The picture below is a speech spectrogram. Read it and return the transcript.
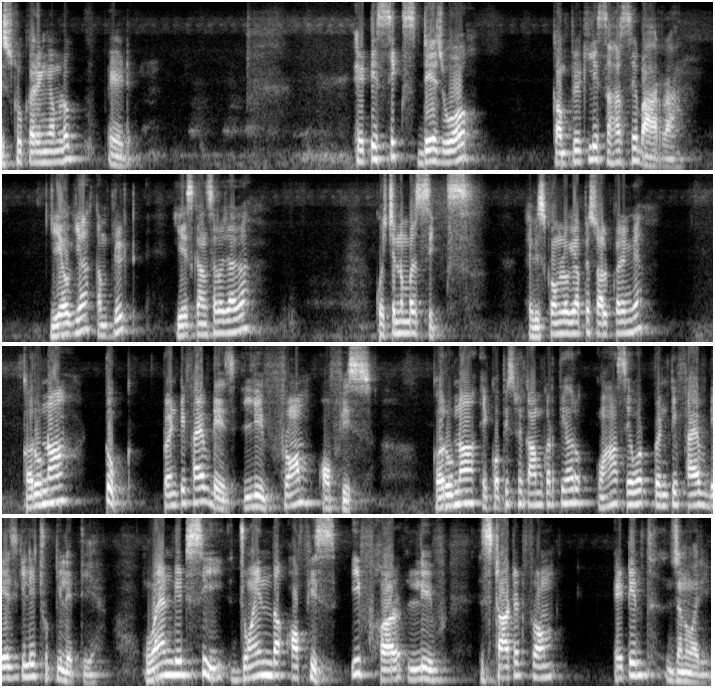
इसको करेंगे हम लोग एड एटी सिक्स डेज़ वो कंप्लीटली शहर से बाहर रहा। ये हो गया कंप्लीट ये इसका आंसर हो जाएगा। क्वेश्चन नंबर सिक्स अब इसको हम लोग यहाँ पे सॉल्व करेंगे। Karuna took twenty five days leave from office Karuna एक ऑफ़िस में काम करती है और वहाँ से वो ट्वेंटी फाइव डेज़ के लिए छुट्टी लेती है। When did she join the office if her leave started from eighteenth January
